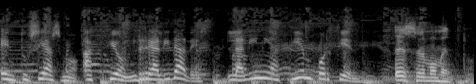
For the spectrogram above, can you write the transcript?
entusiasmo, acción, realidades. La línea 100%. Es el momento.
